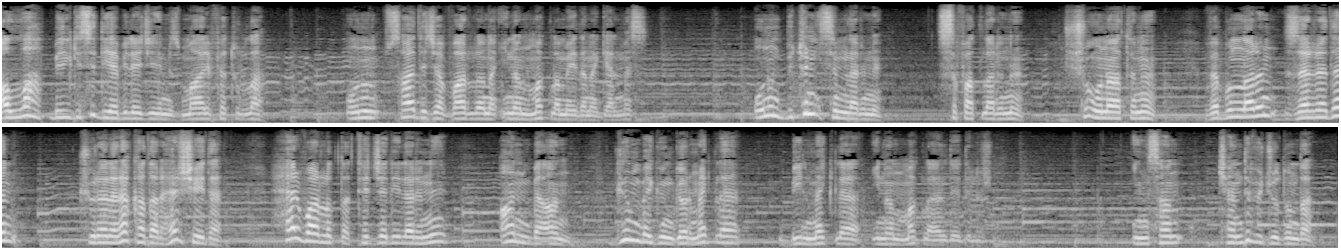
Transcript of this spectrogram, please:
Allah bilgisi diyebileceğimiz marifetullah, onun sadece varlığına inanmakla meydana gelmez. Onun bütün isimlerini, sıfatlarını, şuunatını ve bunların zerreden kürelere kadar her şeyde, her varlıkta tecellilerini an be an, gün be gün görmekle, bilmekle, inanmakla elde edilir. İnsan kendi vücudunda,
